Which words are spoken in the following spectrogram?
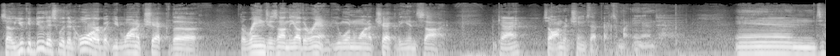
So you could do this with an OR, but you'd want to check the, the ranges on the other end. You wouldn't want to check the inside. Okay? So I'm going to change that back to my AND. And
